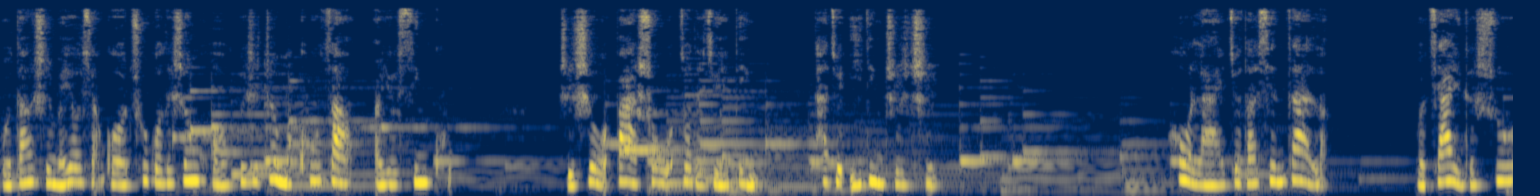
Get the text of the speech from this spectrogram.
我当时没有想过出国的生活会是这么枯燥而又辛苦，只是我爸说我做的决定，他就一定支持。后来就到现在了，我家里的书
